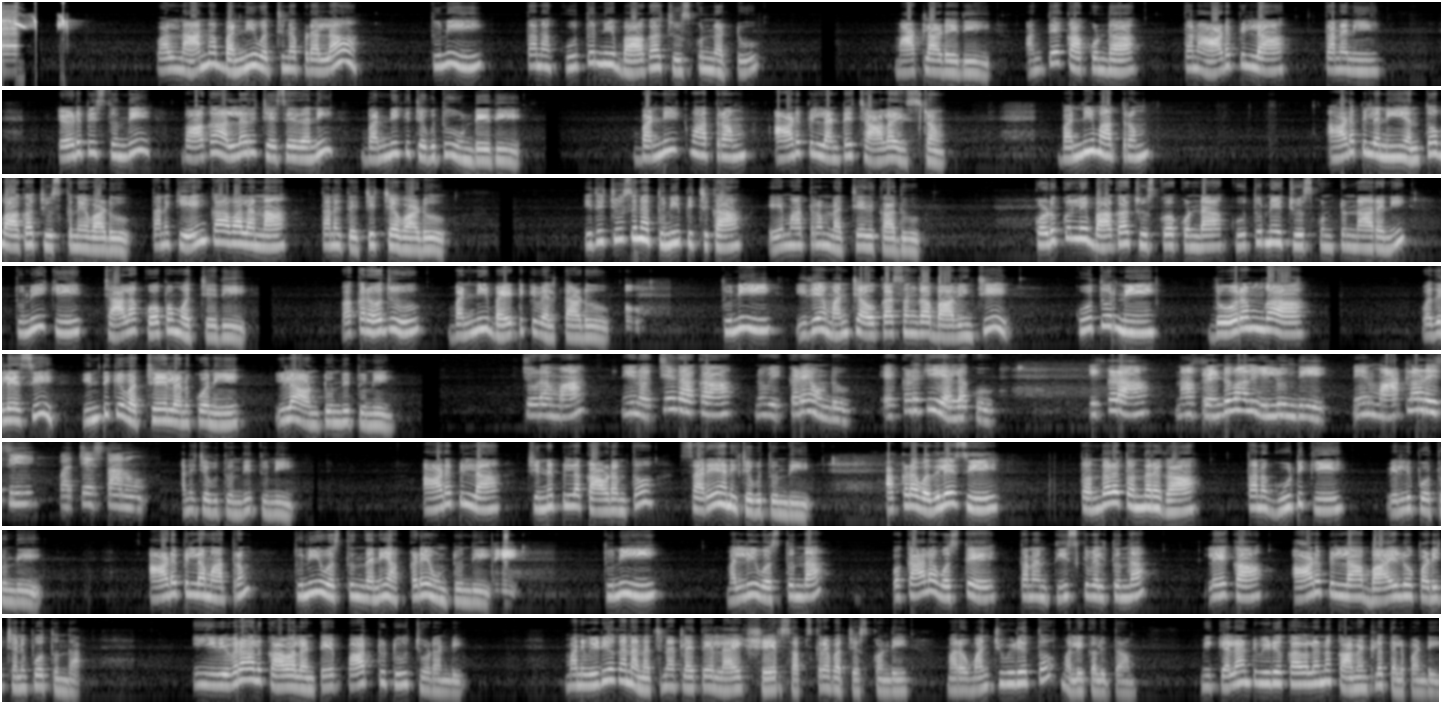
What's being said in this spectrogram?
వాళ్ళ నాన్న బన్నీ వచ్చినప్పుడల్లా తుని తన కూతుర్ని బాగా చూసుకున్నట్టు మాట్లాడేది. అంతేకాకుండా తన ఆడపిల్ల తనని ఏడిపిస్తుంది బాగా అల్లరి చేసేదని బన్నీకి చెబుతూ ఉండేది. బన్నీకి మాత్రం ఆడపిల్లంటే చాలా ఇష్టం. బన్నీ మాత్రం ఆడపిల్లని ఎంతో బాగా చూసుకునేవాడు. తనకి ఏం కావాలన్నా తను తెచ్చిచ్చేవాడు. ఇది చూసిన తుని పిచ్చిక ఏమాత్రం నచ్చేది కాదు. కొడుకుల్ని బాగా చూసుకోకుండా కూతుర్నే చూసుకుంటున్నారని తునీకి చాలా కోపం వచ్చేది. ఒకరోజు బన్నీ బయటికి వెళ్తాడు. తుని ఇదే మంచి అవకాశంగా భావించి కూతుర్ని దూరంగా వదిలేసి ఇంటికి వచ్చేయాలనుకొని ఇలా అంటుంది తుని. చూడమ్మా నేను వచ్చేదాకా నువ్వు ఇక్కడే ఉండు ఎక్కడికి వెళ్ళకు. ఇక్కడ నా ఫ్రెండ్ వాళ్ళ ఇల్లుంది నేను మాట్లాడేసి వచ్చేస్తాను. అని చెబుతుంది తుని. ఆడపిల్ల చిన్నపిల్ల కావడంతో సరే అని చెబుతుంది. అక్కడ వదిలేసి తొందర తొందరగా తన గూటికి వెళ్ళిపోతుంది. ఆడపిల్ల మాత్రం తుని వస్తుందని అక్కడే ఉంటుంది. తుని మళ్ళీ వస్తుందా? ఒకవేళ వస్తే తనని తీసుకువెళ్తుందా? లేక ఆడపిల్ల బావిలో పడి చనిపోతుందా? ఈ వివరాలు కావాలంటే పార్ట్ టూ చూడండి. మన వీడియో కన్నా నచ్చినట్లయితే లైక్ షేర్ సబ్స్క్రైబర్ చేసుకోండి. మరో మంచి వీడియోతో మళ్ళీ కలుద్దాం. మీకు ఎలాంటి వీడియో కావాలన్నా కామెంట్లో తెలపండి.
